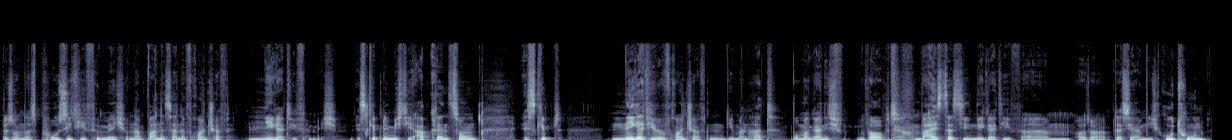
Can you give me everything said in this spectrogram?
besonders positiv für mich und ab wann ist eine Freundschaft negativ für mich? Es gibt nämlich die Abgrenzung, es gibt negative Freundschaften, die man hat, wo man gar nicht überhaupt weiß, dass sie negativ ähm, oder dass sie einem nicht gut tun.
